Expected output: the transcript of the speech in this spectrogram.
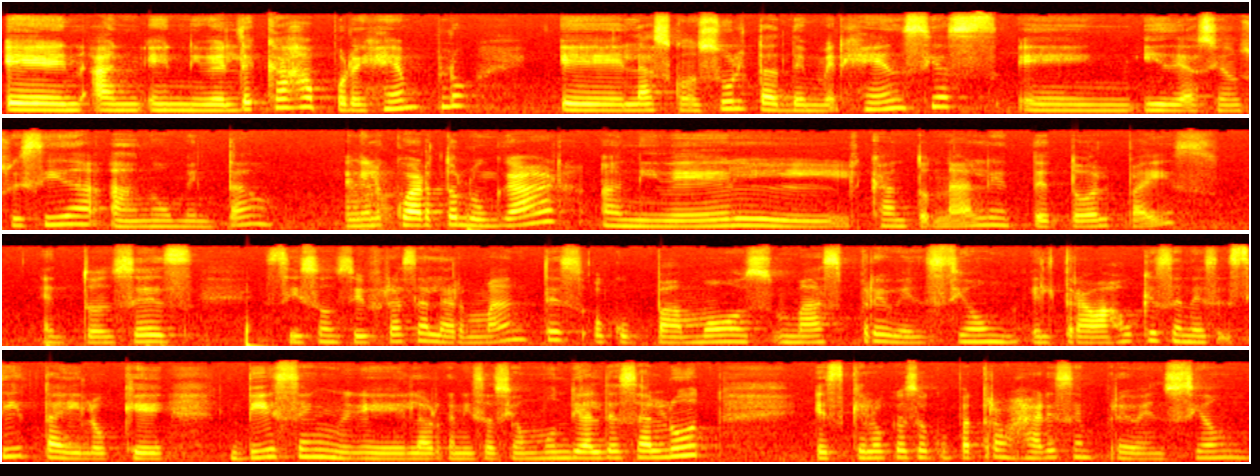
En, nivel de caja, por ejemplo, eh, las consultas de emergencias en ideación suicida han aumentado. En el cuarto lugar a nivel cantonal de todo el país. Entonces, sí son cifras alarmantes, ocupamos más prevención, el trabajo que se necesita y lo que dicen eh, la Organización Mundial de Salud es que lo que se ocupa trabajar es en prevención.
